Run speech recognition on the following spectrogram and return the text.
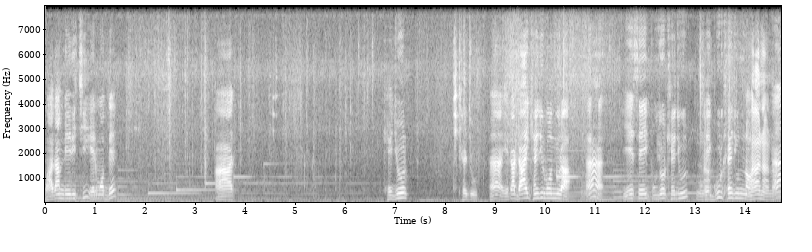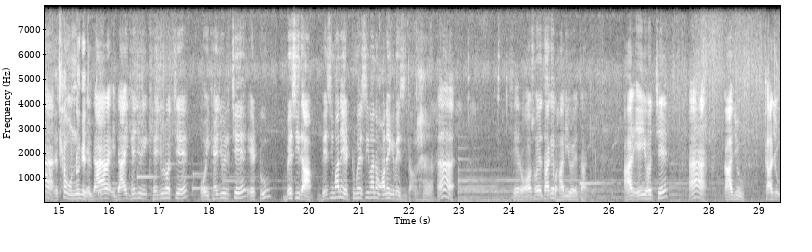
বাদাম দিয়ে দিচ্ছি এর মধ্যে। আর খেজুর। খেজুর। হ্যাঁ এটা ডাই খেজুর বন্ধুরা। হ্যাঁ এ সেই পুজোর খেজুর সেই গুড় খেজুর নয়। না না না হ্যাঁ। এটা অন্য খেজুর। ডাই খেজুর খেজুর হচ্ছে ওই খেজুর চেয়ে একটু বেশি দাম। বেশি মানে একটু বেশি মানে অনেক বেশি দাম। হ্যাঁ। হ্যাঁ। সে রস হয়ে থাকে ভারী হয়ে থাকে। আর এই হচ্ছে হ্যাঁ কাজু। কাজু।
